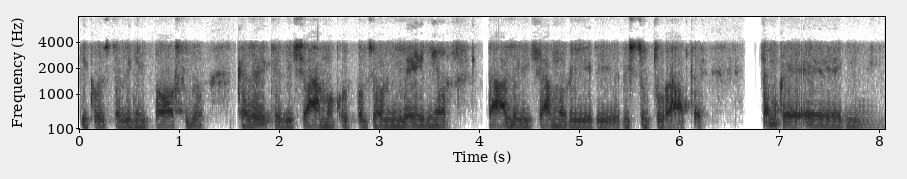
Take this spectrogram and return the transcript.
piccole stradine in porfido, casette diciamo col poggiolo in legno, stalle diciamo ristrutturate. Diciamo che eh,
